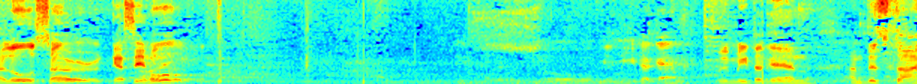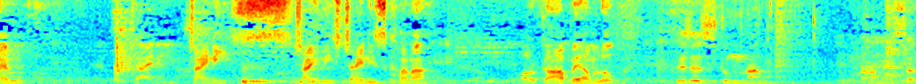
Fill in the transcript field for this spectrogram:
हेलो सर कैसे हो? We meet again and this time Chinese Chinese Chinese खाना। और कहाँ पे हम लोग? This is Tung Nam Tung Nam is the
